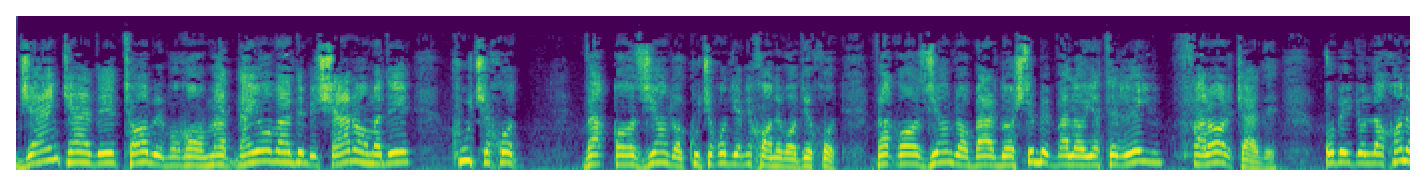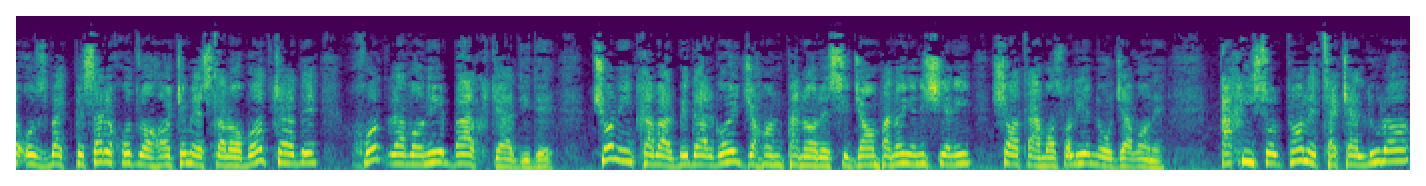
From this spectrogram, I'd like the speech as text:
جنگ کرده تا به مقاومت نیاورده به شهر آمده کوچ خود. و قاضیان را کوچ خود یعنی خانواده خود. و قاضیان را برداشته به ولایت ری فرار کرده. عبیدالله خان ازبک پسر خود را حاکم استراباد کرده خود روانه بلخ کردیده چون این خبر به درگاه جهان پنا رسید جهان پنا یعنی یعنی شاه تماسوالی نوجوانه. اخی سلطان تکلو را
